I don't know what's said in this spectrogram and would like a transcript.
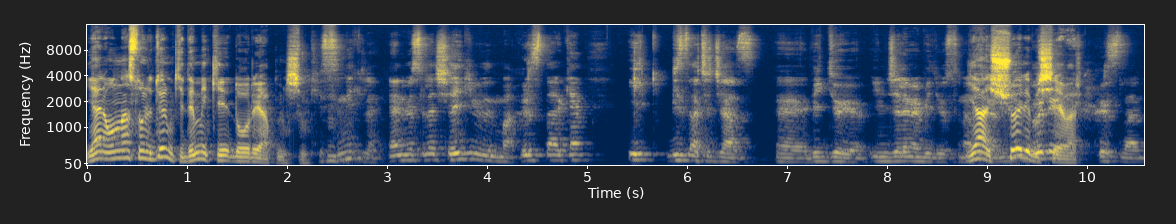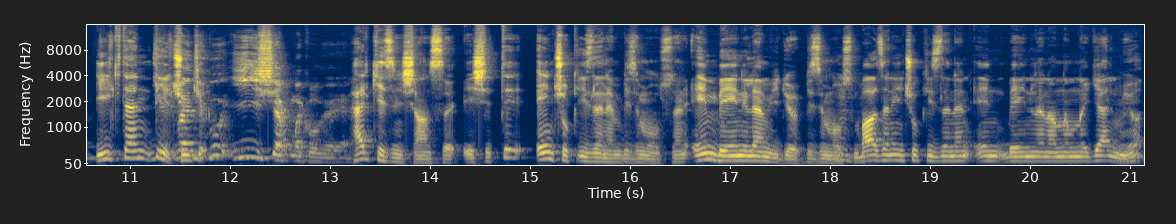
Yani ondan sonra diyorum ki demek ki doğru yapmışım. Kesinlikle. Yani mesela şey gibi dedim bak hırs derken ilk biz açacağız e, videoyu, inceleme videosunu. Ya şöyle bir Böyle şey var. Hırslar. İlkten değil çünkü Bence bu iyi iş yapmak oluyor yani. herkesin şansı eşitti. En çok izlenen bizim olsun. Yani en beğenilen video bizim olsun. Bazen en çok izlenen, en beğenilen anlamına gelmiyor.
